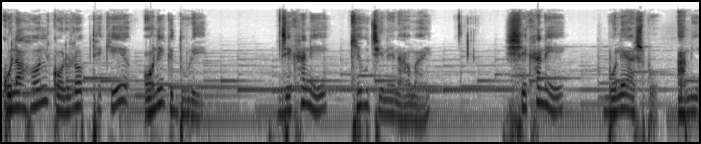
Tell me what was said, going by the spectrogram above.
কোলাহল কলরব থেকে অনেক দূরে, যেখানে কেউ চেনে না আমায়, সেখানে বলে আসব আমি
